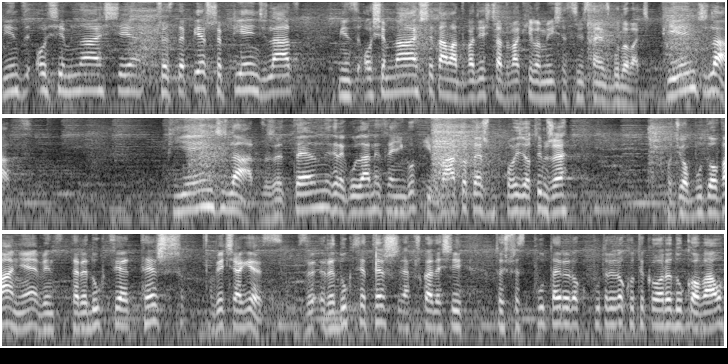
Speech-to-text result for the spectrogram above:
Między 18, przez te pierwsze 5 lat, między 18 tam a 22 kg mięśni jesteśmy w stanie zbudować. 5 lat. 5 lat rzetelnych, regularnych treningów i warto też powiedzieć o tym, że chodzi o budowanie, więc te redukcje też, wiecie jak jest, redukcje też, na przykład jeśli ktoś przez półtorej roku, półtorej roku tylko redukował,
